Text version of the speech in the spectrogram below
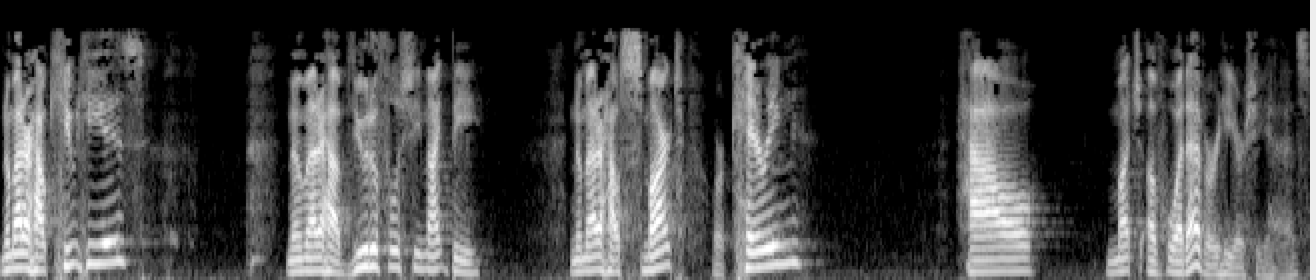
No matter how cute he is, no matter how beautiful she might be, no matter how smart or caring, how much of whatever he or she has,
